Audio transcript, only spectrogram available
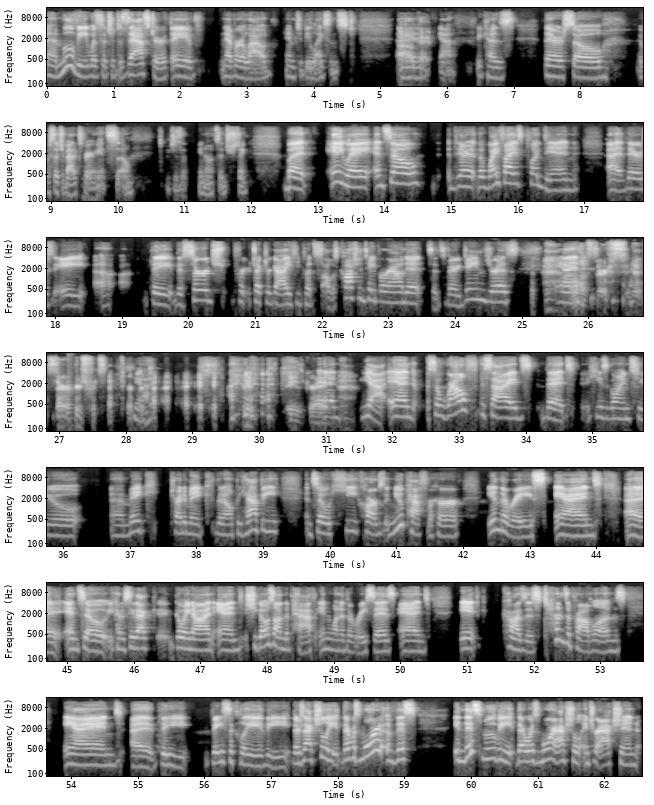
uh, movie was such a disaster they've never allowed him to be licensed. Oh, Uh, okay. yeah because they're so it was such a bad experience so which is you know it's interesting. But anyway and so there the wi-fi is plugged in. Uh, there's a uh, the the surge protector guy he puts all this caution tape around it so it's very dangerous and- I love Surge, Surge Protector. Yeah. he's great. and yeah and so ralph decides that he's going to uh, make try to make vanellope happy and so he carves a new path for her in the race and uh and so you kind of see that going on and she goes on the path in one of the races and it causes tons of problems and uh the basically the there's actually there was more of this in this movie there was more actual interaction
